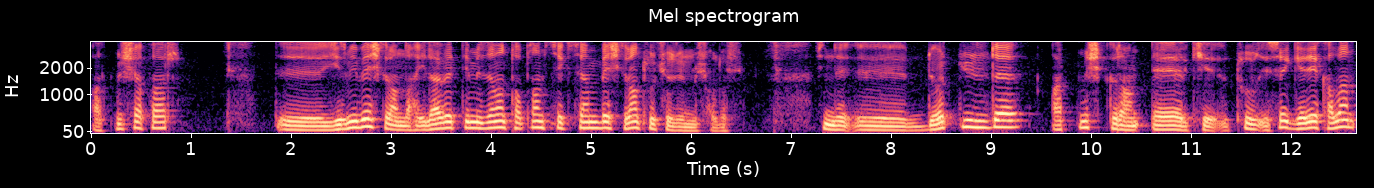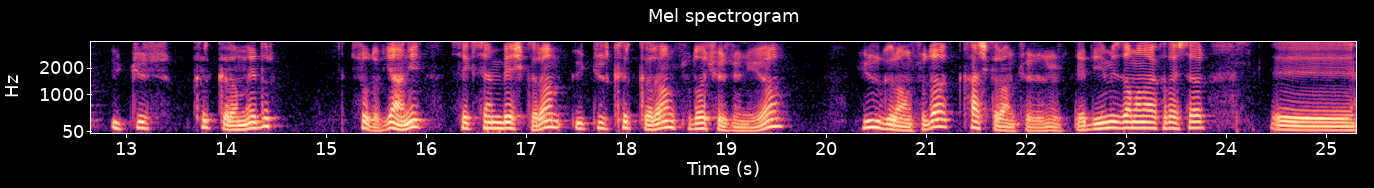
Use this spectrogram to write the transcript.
60 yapar. 25 gram daha ilave ettiğimiz zaman toplam 85 gram tuz çözülmüş olur. Şimdi 400'de 60 gram eğer ki tuz ise geriye kalan 340 gram nedir? Sudur. Yani 85 gram 340 gram suda çözünüyor. 100 gram suda kaç gram çözünür dediğimiz zaman arkadaşlar ee,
